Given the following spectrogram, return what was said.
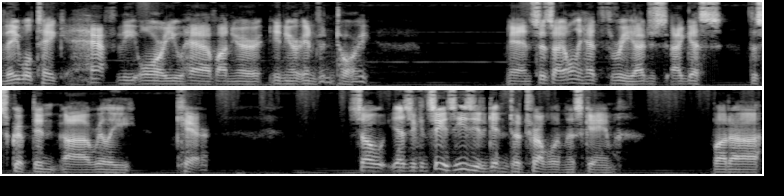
they will take half the ore you have on your in your inventory. And since I only had three, I just I guess the script didn't uh, really care. So as you can see, it's easy to get into trouble in this game, but uh,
